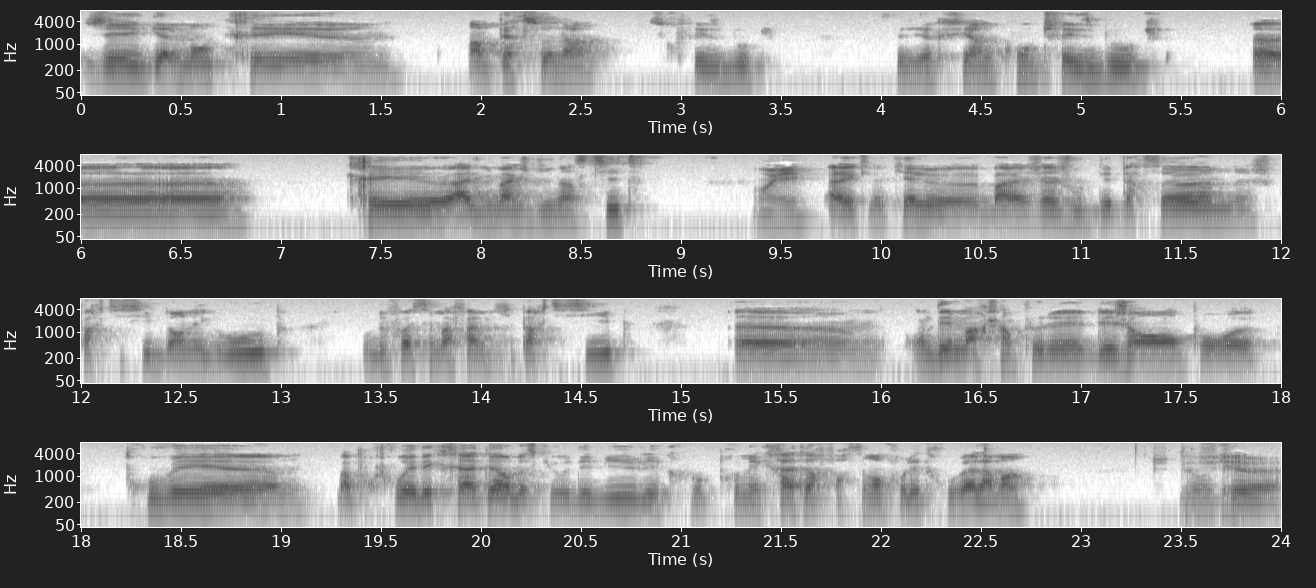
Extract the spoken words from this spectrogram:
J'ai également créé un persona sur Facebook c'est-à-dire que j'ai un compte Facebook euh, créé euh, à l'image d'une instit, oui. avec lequel euh, bah, j'ajoute des personnes, je participe dans les groupes, ou des fois c'est ma femme qui participe. Euh, on démarche un peu les, les gens pour euh, trouver, euh, bah, pour trouver des créateurs, parce qu'au début les premiers créateurs forcément faut les trouver à la main. Tout à Donc fait.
